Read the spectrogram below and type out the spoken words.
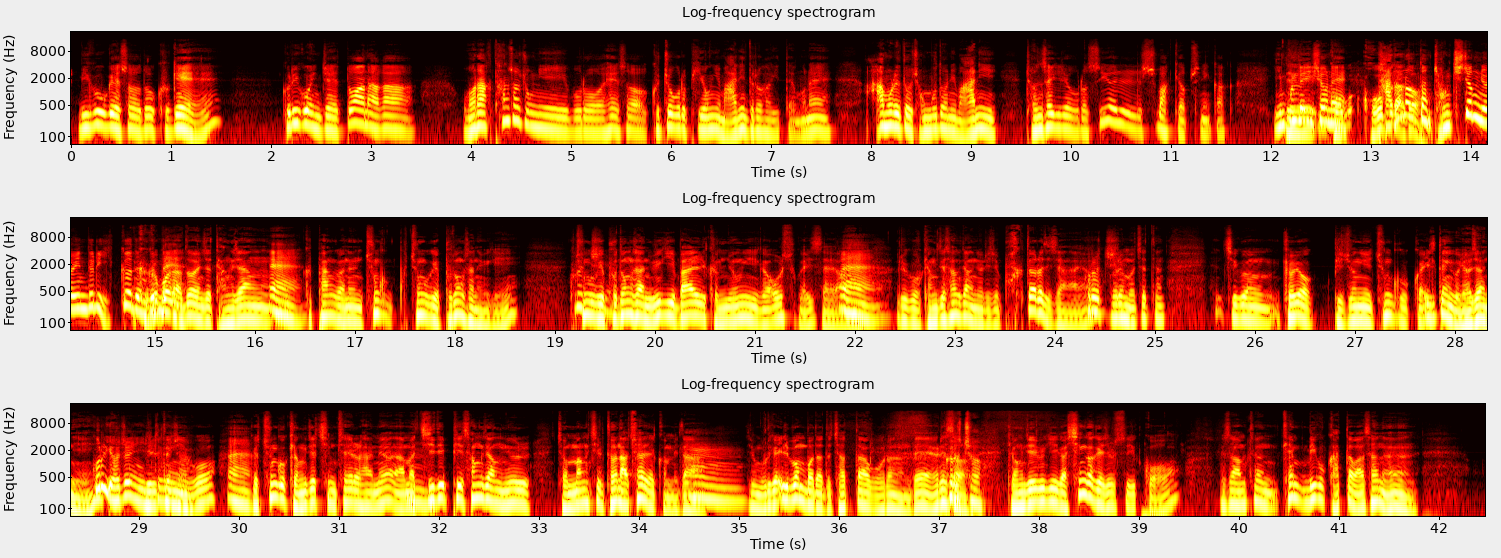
미국에서도 그게 그리고 이제 또 하나가 워낙 탄소 중립으로 해서 그쪽으로 비용이 많이 들어가기 때문에 아무래도 정부 돈이 많이 전 세계적으로 쓰일 수밖에 없으니까 인플레이션에 고, 다른 어떤 정치적 요인들이 있거든요. 그거보다도 이제 당장 네. 급한 거는 중국 중국의 부동산 위기. 그렇지. 중국의 부동산 위기 발 금융위기가 올 수가 있어요. 네. 그리고 경제 성장률이 좀확 떨어지잖아요. 그렇지. 그러면 어쨌든 지금 교육 비중이 중국과 1등이고 여전히 그리고 여전히 1등이고 네. 그러니까 중국 경제 침체를 하면 아마 음. GDP 성장률 전망치를 더 낮춰야 될 겁니다. 음. 지금 우리가 일본보다도 졌다고 그러는데 그래서 그렇죠. 경제 위기가 심각해질 수 있고 그래서 아무튼 캠 미국 갔다 와서는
